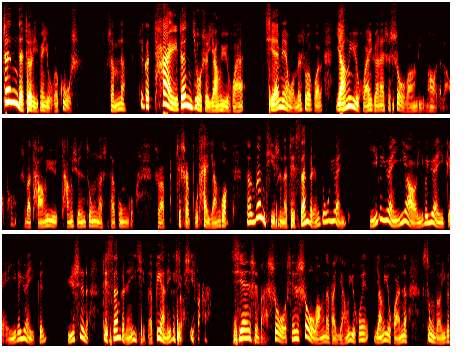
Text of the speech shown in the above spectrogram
真的这里边有个故事。什么呢？这个太真就是杨玉环。前面我们说过了，杨玉环原来是寿王李瑁的老婆，是吧？唐玉唐玄宗呢是他公公，是吧？这事儿不太阳光。但问题是呢，这三个人都愿意，一个愿意要，一个愿意给，一个愿意跟。于是呢，这三个人一起呢变了一个小戏法先是把寿，先是寿王呢把杨玉环杨玉环呢送到一个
